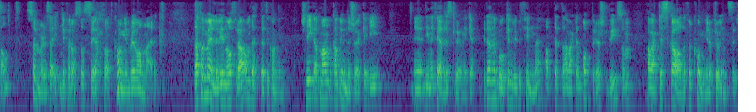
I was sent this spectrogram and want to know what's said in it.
salt, sømmer det seg ikke for oss å se på at kongen blir vanæret. Derfor melder vi nå fra om dette til kongen, slik at man kan undersøke i dine fedres krønike. I denne boken vil du finne at dette har vært en opprørsk by som har vært til skade for konger og provinser.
